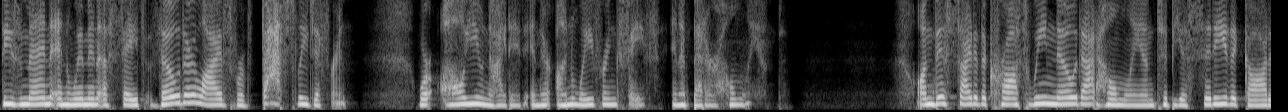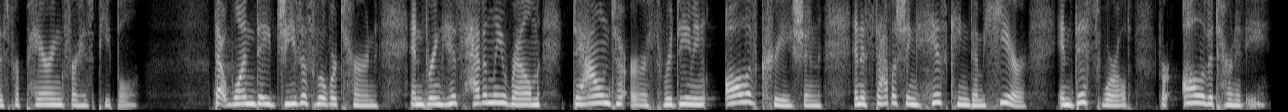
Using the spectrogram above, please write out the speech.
These men and women of faith, though their lives were vastly different, were all united in their unwavering faith in a better homeland. On this side of the cross, we know that homeland to be a city that God is preparing for his people that one day Jesus will return and bring his heavenly realm down to earth, redeeming all of creation and establishing his kingdom here in this world for all of eternity.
